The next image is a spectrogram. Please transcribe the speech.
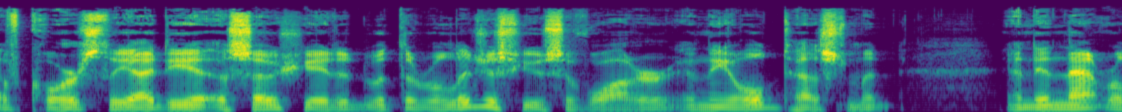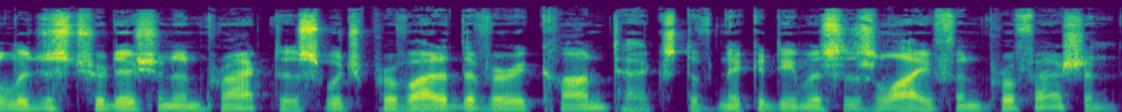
Of course, the idea associated with the religious use of water in the Old Testament and in that religious tradition and practice which provided the very context of Nicodemus's life and profession.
